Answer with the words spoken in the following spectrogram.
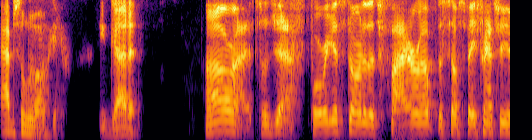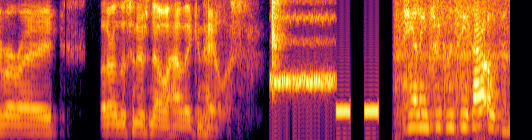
Absolutely. Oh, you got it. All right. So, Jeff, before we get started, let's fire up the subspace transceiver array. Let our listeners know how they can hail us. Hailing frequencies are open.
